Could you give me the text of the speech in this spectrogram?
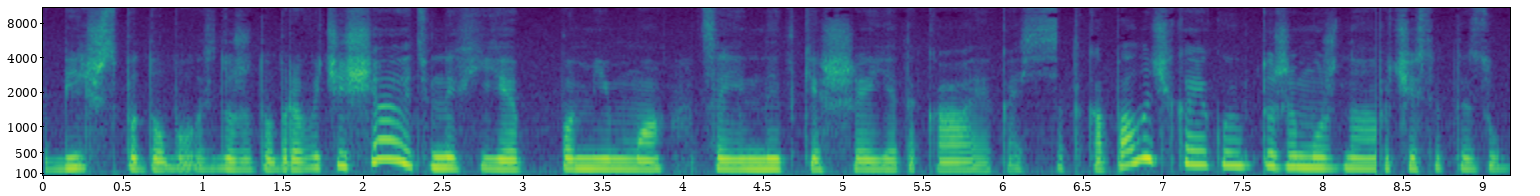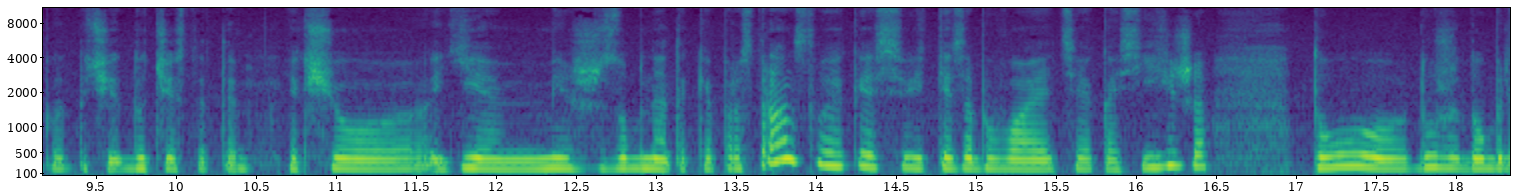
більш сподобались. Дуже добре вичищають. В них є помімо цієї нитки ще є така якась така паличка, якою теж можна почистити зуби, дочистити. Якщо є міжзубне таке пространство, якесь, в яке забувається якась їжа, то дуже добре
